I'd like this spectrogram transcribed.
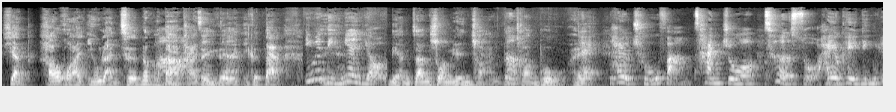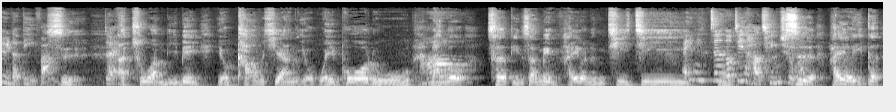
像豪华游览车那么大台的一个、哦、一个大，因为里面有两张双人床的床铺、嗯，对，还有厨房、餐桌、厕所，还有可以淋浴的地方。是。对啊，厨房里面有烤箱，有微波炉，哦，然后车顶上面还有冷气机。哎，你真的都记得好清楚，啊嗯。是，还有一个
